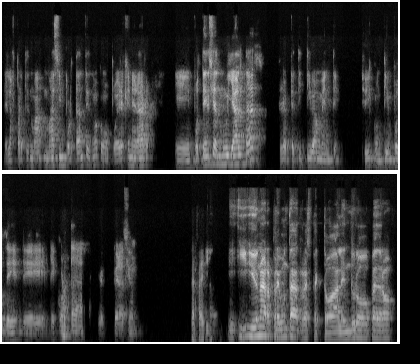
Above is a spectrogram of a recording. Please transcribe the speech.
de las partes más, más importantes, ¿no? Como poder generar eh, potencias muy altas repetitivamente, ¿sí? Con tiempos de, de, corta recuperación. Perfecto. Y, y, una pregunta respecto al enduro, Pedro.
